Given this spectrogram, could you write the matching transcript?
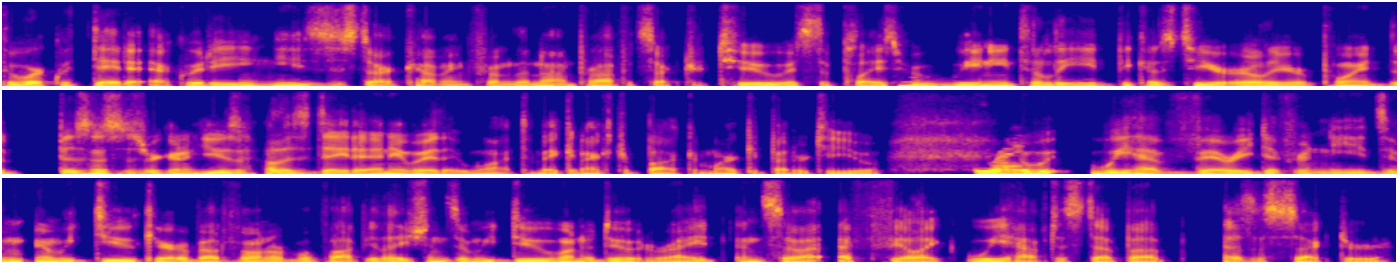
the work with data equity needs to start coming from the nonprofit sector too. It's the place where mm-hmm. we need to lead because to your earlier point, the businesses are going to use all this data any way they want to make an extra buck and market better to you. Right. We, we have very different needs and, and we do care about vulnerable populations and we do want to do it right. And so I, I feel like we have to step up as a sector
